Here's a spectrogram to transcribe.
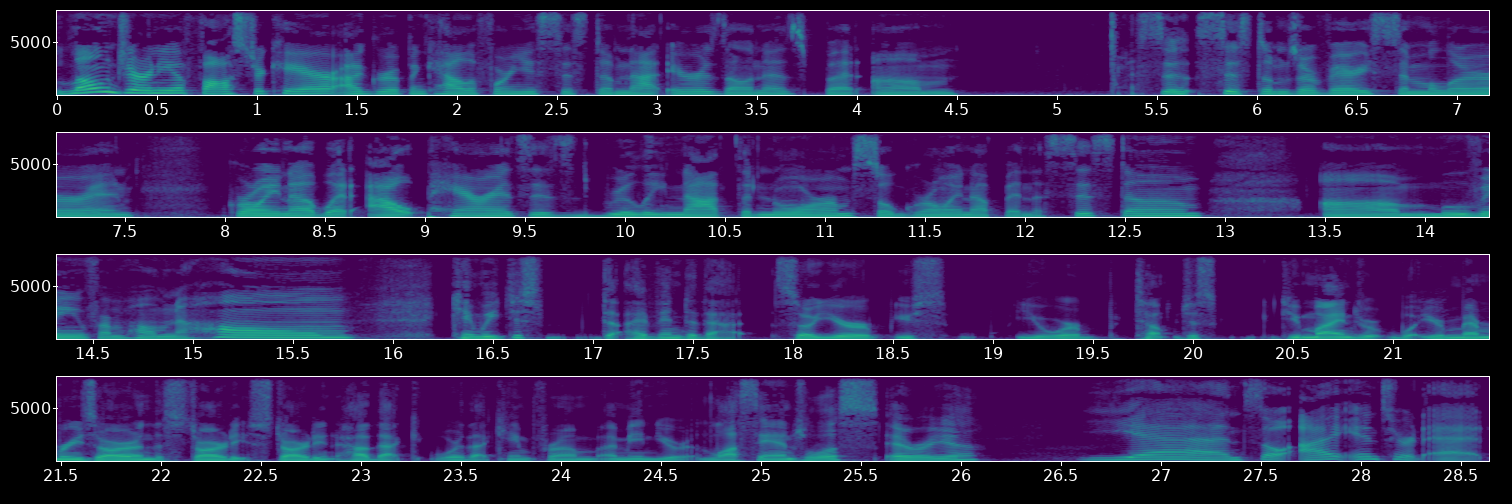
long journey of foster care. I grew up in California system, not Arizona's, but um, sy- systems are very similar and growing up without parents is really not the norm so growing up in the system um, moving from home to home Can we just dive into that? So you're you you were tell, just do you mind what your memories are and the starting starting how that where that came from? I mean, you're Los Angeles area. yeah and so i entered at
